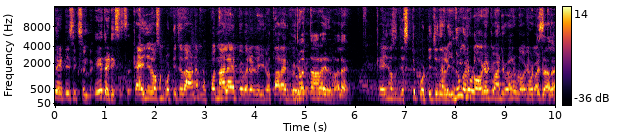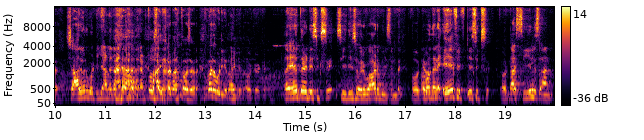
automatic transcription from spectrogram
തേർട്ടി സിക്സ് ഉണ്ട്. എ തേർട്ടി സിക്സ് കഴിഞ്ഞ ദിവസം പൊട്ടിച്ചതാണ്. മുപ്പത്തിനാലായിരം രൂപ വിലയുള്ള ഇരുപത്തി ആറായിരം രൂപ. ഇരുപത്തി ആറായിരം രൂപ അല്ലേ? കഴിഞ്ഞ ദിവസം ജസ്റ്റ് പൊട്ടിച്ചെന്നുള്ളൂ ഇതും ഒരു ബ്ലോഗർക്ക് വേണ്ടി വേറെ ബ്ലോഗർ ശാലുവിന് പൊട്ടിക്കാനുള്ള എ തേർട്ടി സിക്സ് സീരീസ് ഒരുപാട് പീസ് ഉണ്ട്. അതുപോലെ തന്നെ എ ഫിഫ്റ്റി സിക്സ് സീൽ സാധനം.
